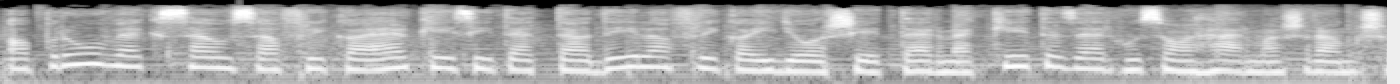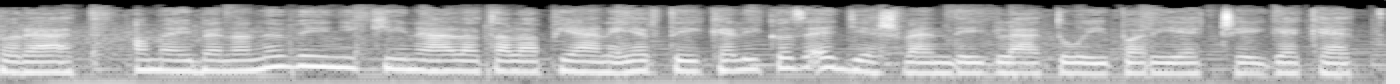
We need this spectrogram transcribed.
A Provex South Africa elkészítette a dél-afrikai gyorséttermek 2023-as rangsorát, amelyben a növényi kínálat alapján értékelik az egyes vendéglátóipari egységeket.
